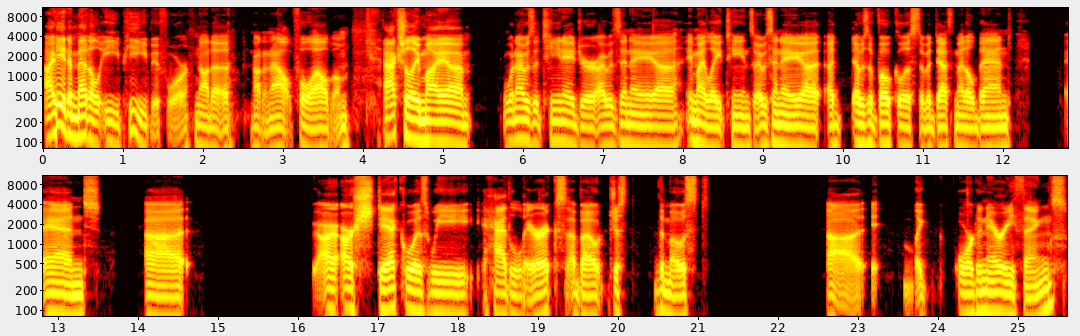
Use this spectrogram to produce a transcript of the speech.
I made a metal EP before, not a not an out full album. Actually, my um, when I was a teenager, I was in a uh, in my late teens. I was in a, uh, a I was a vocalist of a death metal band, and uh, our our shtick was we had lyrics about just the most uh like ordinary things.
